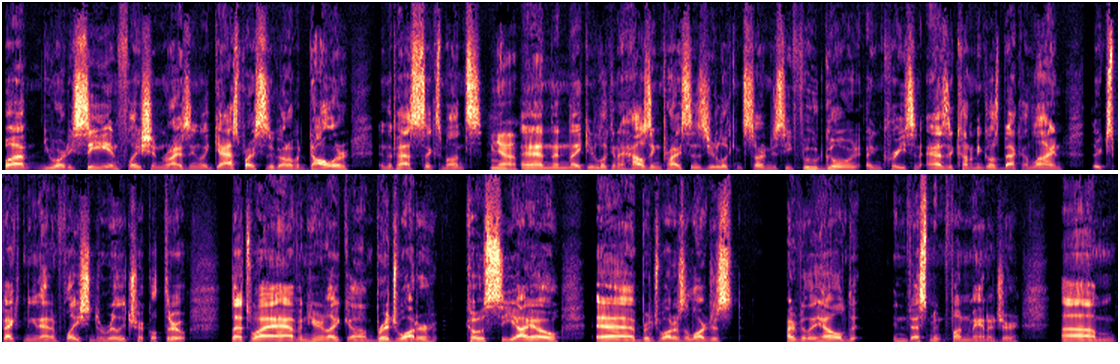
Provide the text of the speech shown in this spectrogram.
but you already see inflation rising. Like gas prices have gone up a dollar in the past six months. yeah, And then like you're looking at housing prices, you're looking starting to see food go increase. And as the economy goes back online, they're expecting that inflation to really trickle through. That's why I have in here like um, Bridgewater, co-CIO. Uh, Bridgewater is the largest privately held investment fund manager. Um,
